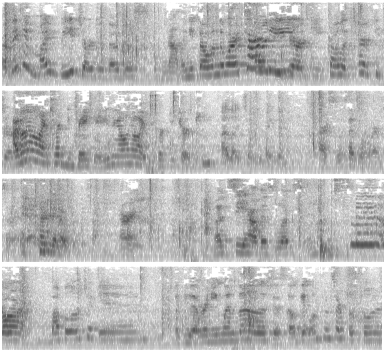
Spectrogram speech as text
I think it might be jerky though, just Not when you throw in the word turkey turkey. jerky. Call it turkey jerky. I don't like turkey bacon. You think I only like turkey jerky? I like turkey bacon. Alright, so this has more worms already. We're gonna open this up. Alright. Let's see how this looks and smells. Or buffalo chicken. If you ever need one of those, just go get one from Surplus Store.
